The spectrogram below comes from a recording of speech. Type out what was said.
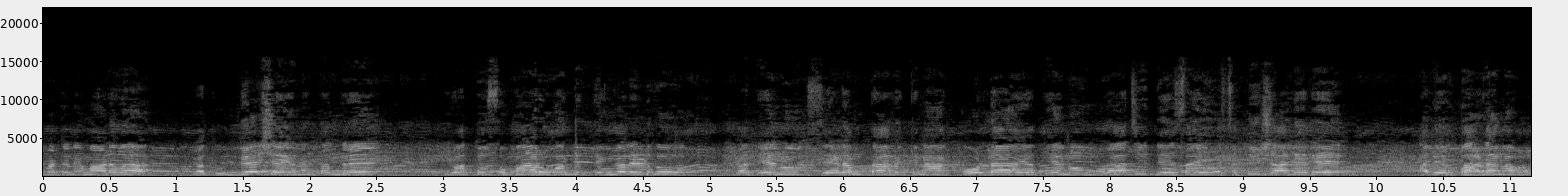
ಪ್ರತಿಭಟನೆ ಮಾಡುವ ಇವತ್ತು ಉದ್ದೇಶ ಏನಂತಂದ್ರೆ ಇವತ್ತು ಸುಮಾರು ಒಂದು ತಿಂಗಳು ಹಿಡಿದು ಇವತ್ತೇನು ಸೇಡಂ ತಾಲೂಕಿನ ಕೋಲ್ಡಾ ಇವತ್ತೇನು ಮುರಾಜಿ ದೇಸಾಯಿ ವಸತಿ ಶಾಲೆಗೆ ಅಲ್ಲಿ ಇರ್ತಾರ ನಾವು.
